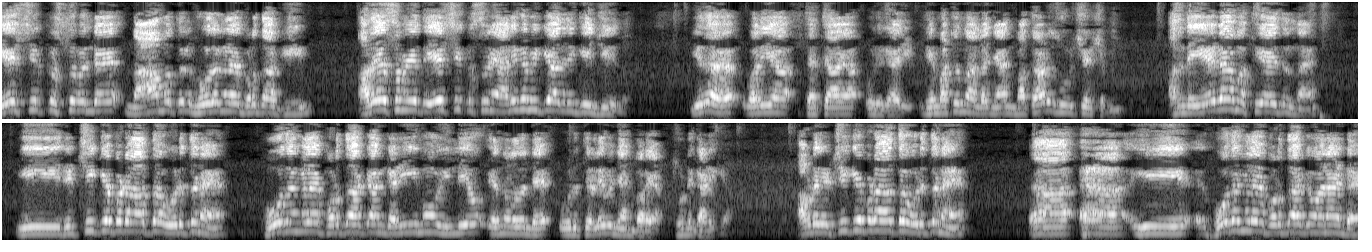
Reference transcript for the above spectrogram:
യേശു ക്രിസ്തുവിന്റെ നാമത്തിൽ ഭൂതങ്ങളെ പുറത്താക്കുകയും അതേസമയത്ത് യേശു ക്രിസ്തുവിനെ അനുഗമിക്കാതിരിക്കുകയും ചെയ്യുന്നു. ഇത് വലിയ തെറ്റായ ഒരു കാര്യം. ഇനി മറ്റൊന്നല്ല ഞാൻ മത്താട് സുവിശേഷം അതിന്റെ ഏഴാം അധ്യായത്തിൽ നിന്ന് ഈ രക്ഷിക്കപ്പെടാത്ത ഒരുത്തന് ഭൂതങ്ങളെ പുറത്താക്കാൻ കഴിയുമോ ഇല്ലയോ എന്നുള്ളതിന്റെ ഒരു തെളിവ് ഞാൻ പറയാം ചൂണ്ടിക്കാണിക്കാം. അവിടെ രക്ഷിക്കപ്പെടാത്ത ഒരുത്തന് ഈ ഭൂതങ്ങളെ പുറത്താക്കുവാനായിട്ട്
